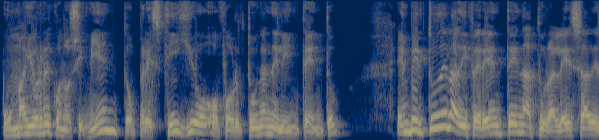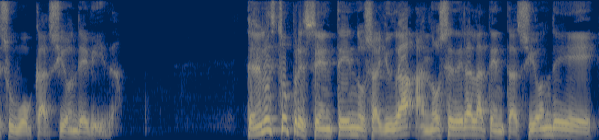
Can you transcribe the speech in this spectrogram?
un mayor reconocimiento, prestigio o fortuna en el intento, en virtud de la diferente naturaleza de su vocación de vida. Tener esto presente nos ayuda a no ceder a la tentación de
